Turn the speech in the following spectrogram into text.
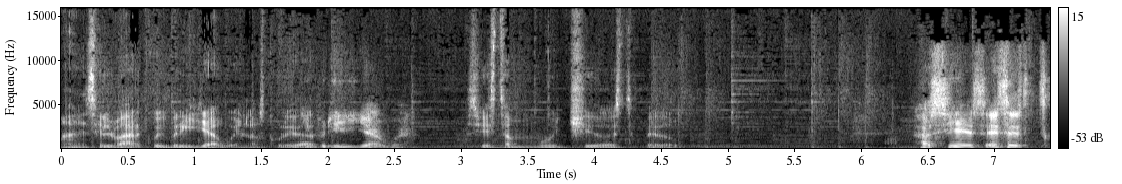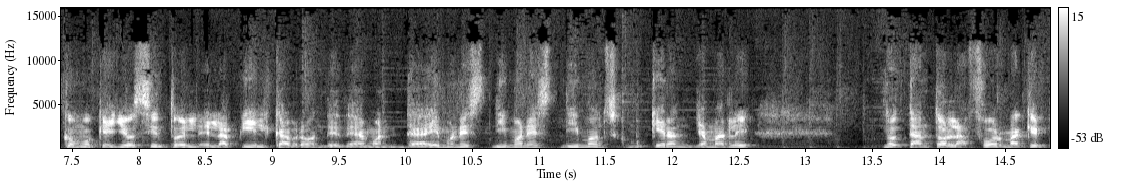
ah, es el barco y brilla, güey, en la Y oscuridad. brilla, güey. Sí, está muy chido este pedo. Así es. Ese es como que yo siento el, el piel cabrón de Demon, Daemones, Demons, Demons, como quieran llamarle. No tanto la forma que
